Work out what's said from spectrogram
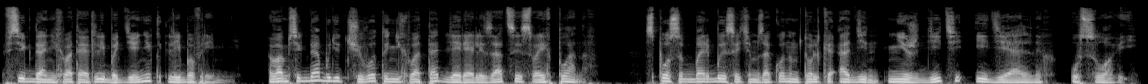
Всегда не хватает либо денег, либо времени. Вам всегда будет чего-то не хватать для реализации своих планов. Способ борьбы с этим законом только один – не ждите идеальных условий.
